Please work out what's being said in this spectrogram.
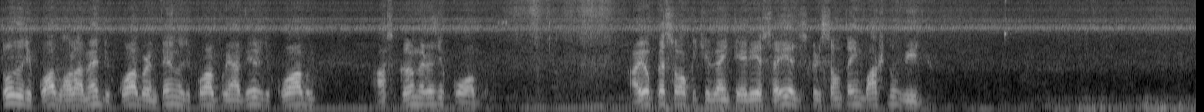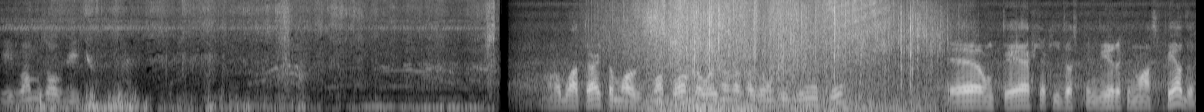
toda de cobre, rolamento de cobre, antena de cobre, punhadeira de cobre, as câmeras de cobre. Aí o pessoal que tiver interesse aí, a descrição está embaixo do vídeo. E vamos ao vídeo. Ah, boa tarde, seu Maurício Mococa. Hoje nós vamos fazer um vidinho aqui. É um teste aqui das peneiras aqui numas pedras.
